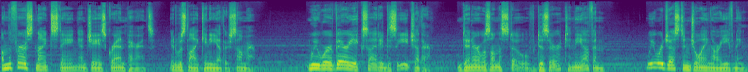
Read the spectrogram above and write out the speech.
On the first night staying at Jay's grandparents', it was like any other summer. We were very excited to see each other Dinner was on the stove, dessert in the oven. We were just enjoying our evening.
